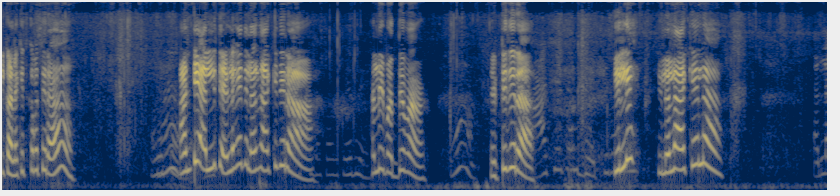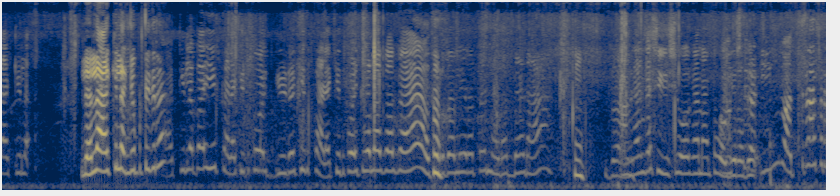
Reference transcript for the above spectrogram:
ಈ ಕಳೆ ಕಿತ್ಕೊಬತ್ತೀರಾ? ಆಂಟಿ ಅಲ್ಲಿ ತೆಳ್ಳಗೈತಿಲ್ಲ ಅದನ್ನ ಹಾಕಿದ್ದೀರಾ? ಅಲ್ಲಿ ಮಧ್ಯವ ಇಟ್ಟಿದ್ದೀರಾ? ಇಲ್ಲಿ? ಇಲ್ಲೆಲ್ಲ ಹಾಕಿಲ್ಲ ಅಲ್ಲ ಹಾಕಿಲ್ಲ. ಇಲ್ಲೆಲ್ಲ ಹಾಕಿಲ್ಲ ಹಂಗೆ ಬಿಟ್ಟಿದ್ದೀರಾ? ಹಾಕಿಲ್ಲ ಬಾ ಈ ಕಳೆ ಕಿತ್ಕೋ ಗಿಡ ಕಿತ್ ಕಳೆ ಕಿತ್ಕೋಯ್ತೀವಲ್ಲ ಆಗಾಗ ದೂರದಲ್ಲಿ ಇರತ್ತೆ ನೋಡೋದು ಬೇಡ. ಹ್ಮ್. ಇದು ಹಂಗಂಗ ಸಿಗಿಸಿ ಹೋಗೋಣ ಅಂತ ಹೋಗಿರೋದು. ಹಿಂಗ ಹತ್ರ ಹತ್ರ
